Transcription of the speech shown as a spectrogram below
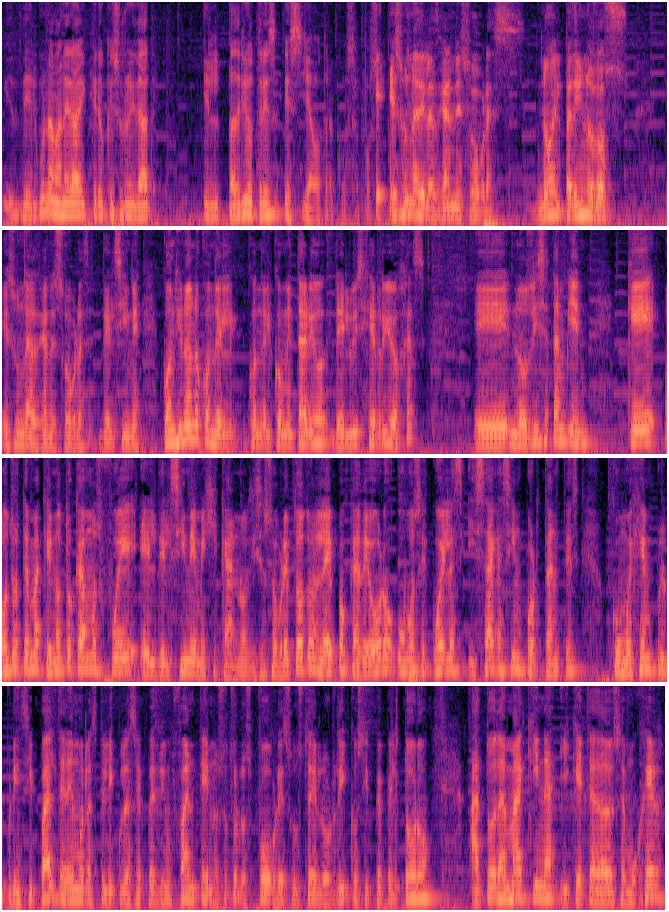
De alguna manera creo que es una unidad. El Padrino 3 es ya otra cosa, por Es una de las grandes obras. No, El Padrino 2 es una de las grandes obras del cine. Continuando con el, con el comentario de Luis G. Riojas, eh, nos dice también que otro tema que no tocamos fue el del cine mexicano. Dice, sobre todo en la época de oro hubo secuelas y sagas importantes. Como ejemplo principal tenemos las películas de Pedro Infante, Nosotros los pobres, Ustedes los ricos y Pepe el Toro, A toda máquina y ¿Qué te ha dado esa mujer?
